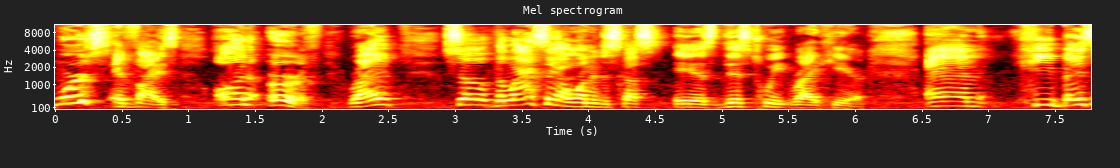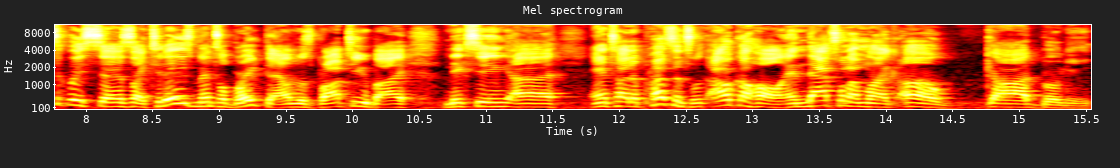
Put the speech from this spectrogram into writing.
worst advice on earth, right? So the last thing I want to discuss is this tweet right here. And he basically says like today's mental breakdown was brought to you by mixing uh, antidepressants with alcohol and that's when I'm like oh god boogie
